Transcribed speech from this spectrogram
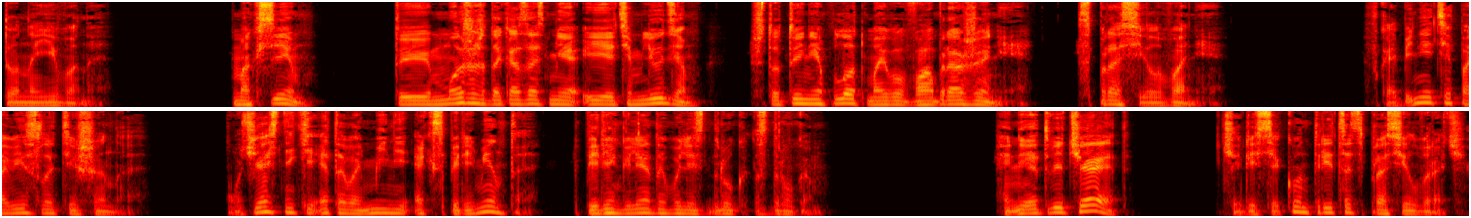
то на Ивана. «Максим, ты можешь доказать мне и этим людям, что ты не плод моего воображения?» – спросил Ваня. В кабинете повисла тишина. Участники этого мини-эксперимента переглядывались друг с другом. «Не отвечает?» Через секунд тридцать спросил врач.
